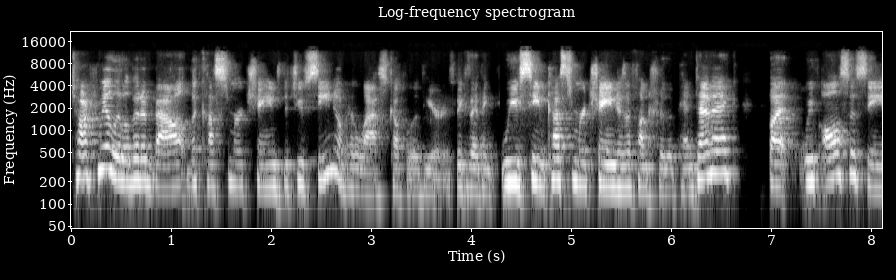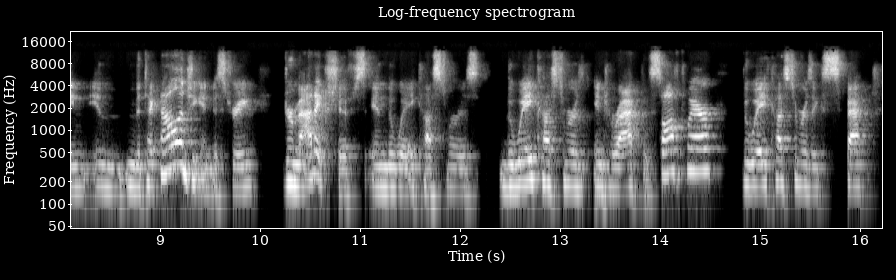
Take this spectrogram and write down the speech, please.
Talk to me a little bit about the customer change that you've seen over the last couple of years, because I think we've seen customer change as a function of the pandemic, but we've also seen in the technology industry dramatic shifts in the way customers the way customers interact with software the way customers expect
